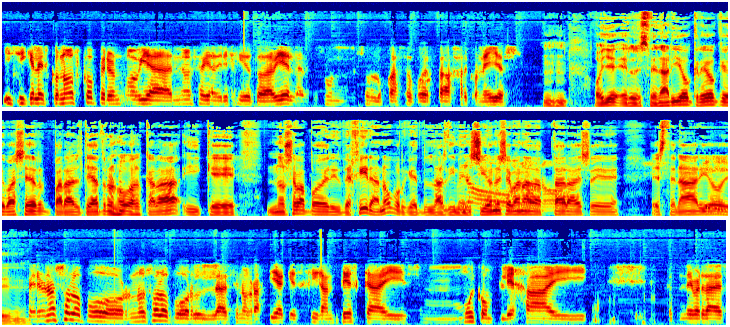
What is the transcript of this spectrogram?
y sí que les conozco, pero no había no se había dirigido todavía. Es un, es un lujazo poder trabajar con ellos. Oye, el escenario creo que va a ser para el Teatro Nuevo Alcalá y que no se va a poder ir de gira, ¿no? Porque las dimensiones se van a adaptar a ese escenario. Pero no solo por no solo por la escenografía que es gigantesca y es muy compleja y de verdad es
